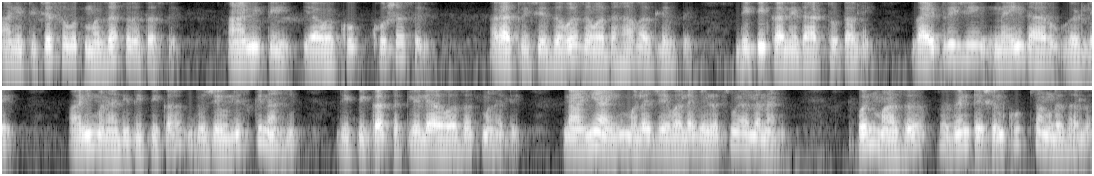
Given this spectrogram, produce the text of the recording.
आणि तिच्यासोबत मजा करत असतील. आणि ती यावर खूप खुश असेल. रात्रीचे जवळजवळ दहा वाजले होते. दीपिकाने दार ठोठावले. गायत्रीजी नई दार उघडले आणि म्हणाली दीपिका तू जेवलीस की नाही? दीपिका थकलेल्या आवाजात म्हणाली नाही आई मला जेवायला वेळच मिळाला नाही. पण माझं प्रेझेंटेशन खूप चांगलं झालं.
